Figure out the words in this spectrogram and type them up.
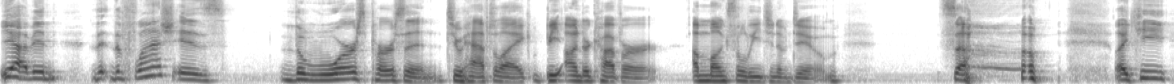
yeah, I mean, the, the Flash is the worst person to have to like be undercover amongst the Legion of Doom. So, like he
